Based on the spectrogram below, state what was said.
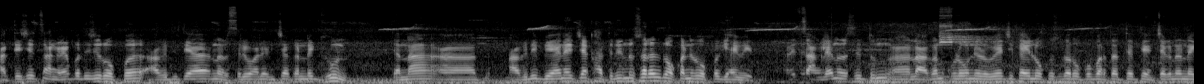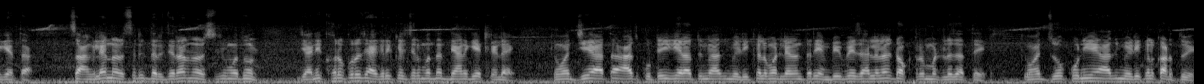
अतिशय चांगल्या पद्धतीची रोपं अगदी त्या नर्सरीवाल्यांच्याकडनं घेऊन त्यांना अगदी बियाण्याच्या खात्रीनुसारच लोकांनी रोपं घ्यावीत. आणि चांगल्या नर्सरीतून लागण खुडवून निळव्याची काही लोकंसुद्धा रोपं भरतात ते त्यांच्याकडनं न घेता. चांगल्या नर्सरी दर्जेदार नर्सरीमधून ज्यांनी खरोखरच ॲग्रिकल्चरमधनं ज्ञान घेतलेलं आहे किंवा जे आता आज कुठेही गेला तुम्ही आज मेडिकल म्हटल्यानंतर एम बी बी एस झालेलाच डॉक्टर म्हटलं जातं आहे किंवा जो कोणी आज मेडिकल काढतो आहे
